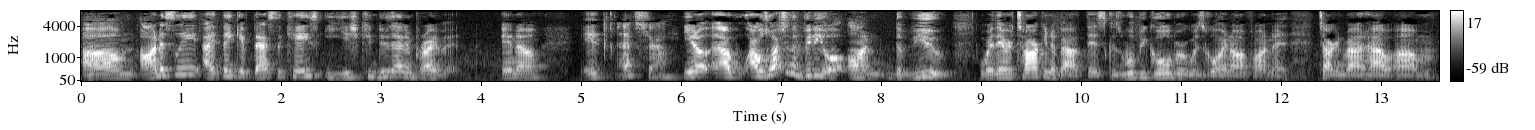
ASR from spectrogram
Um, honestly, I think if that's the case, you can do that in private. You know, it that's true. you know, I, I was watching the video on The View where they were talking about this because Whoopi Goldberg was going off on it, talking about how, um,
